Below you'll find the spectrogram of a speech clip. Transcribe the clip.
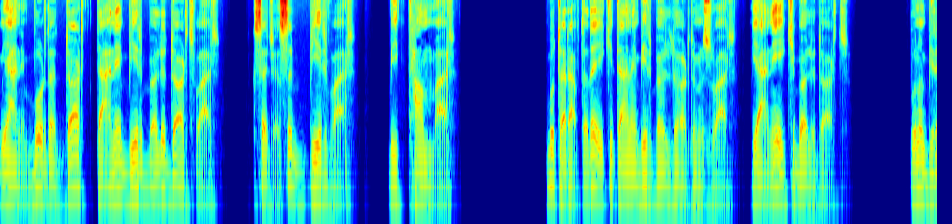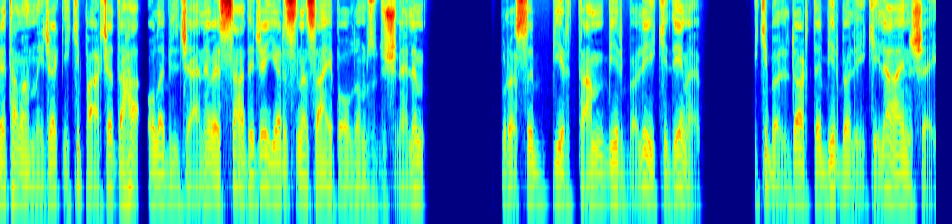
Yani burada 4 tane 1 bölü 4 var. Kısacası 1 var. Bir tam var. Bu tarafta da 2 tane 1 bölü 4'ümüz var. Yani 2 bölü 4. Bunu 1'e tamamlayacak iki parça daha olabileceğini ve sadece yarısına sahip olduğumuzu düşünelim. Burası 1 tam 1 bölü 2 değil mi? 2 bölü 4 de 1 bölü 2 ile aynı şey.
